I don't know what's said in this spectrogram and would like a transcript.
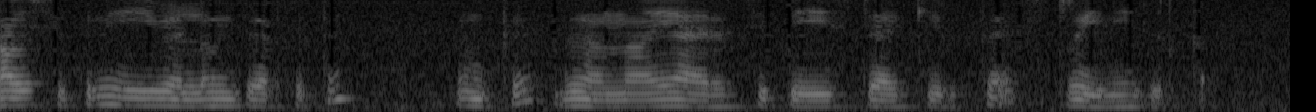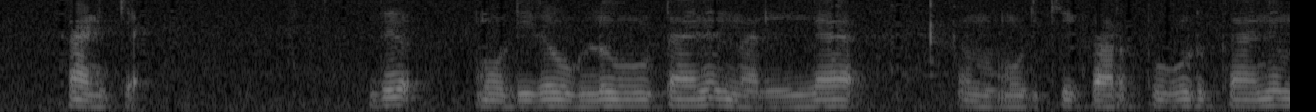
ആവശ്യത്തിന് ഈ വെള്ളവും ചേർത്തിട്ട് നമുക്ക് ഇത് നന്നായി അരച്ച് പേസ്റ്റ് ആക്കി എടുത്ത് സ്ട്രെയിൻ ചെയ്തെടുക്കാം. കാണിക്കാം. ഇത് മുടിയുടെ ഉള്ളു കൂട്ടാനും നല്ല മുടിക്ക് കറുപ്പ് കൊടുക്കാനും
